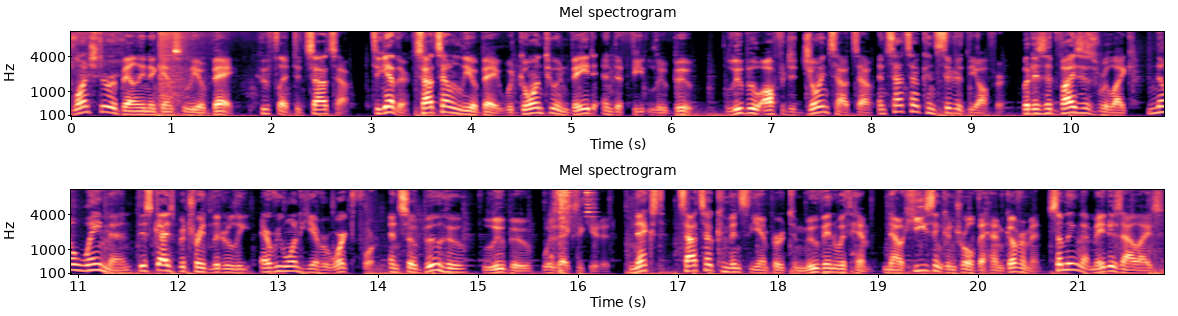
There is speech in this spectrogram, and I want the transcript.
launched a rebellion against Liu Bei, who fled to Cao Cao. Together, Cao Cao and Liu Bei would go on to invade and defeat Lu Bu. Lu Bu offered to join Cao Cao, and Cao Cao considered the offer. But his advisors were like, no way man, this guy's betrayed literally everyone he ever worked for. And so Boohoo, Lu Bu, was executed. Next, Cao Cao convinced the emperor to move in with him. Now he's in control of the Han government, something that made his allies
